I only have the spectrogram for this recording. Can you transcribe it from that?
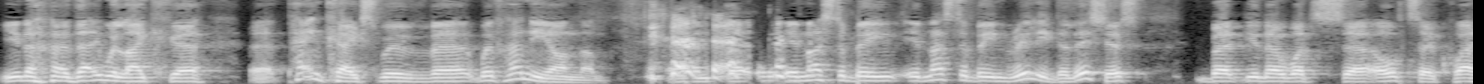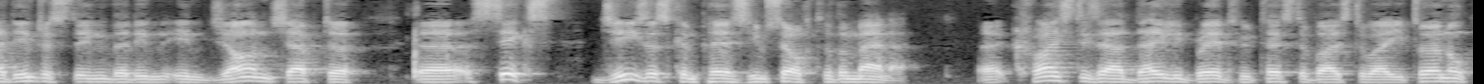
you know they were like uh, uh, pancakes with uh, with honey on them. And, uh, it must have been it must have been really delicious. But you know what's uh, also quite interesting that in in John chapter six, Jesus compares himself to the manna. Uh, Christ is our daily bread who testifies to our eternal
